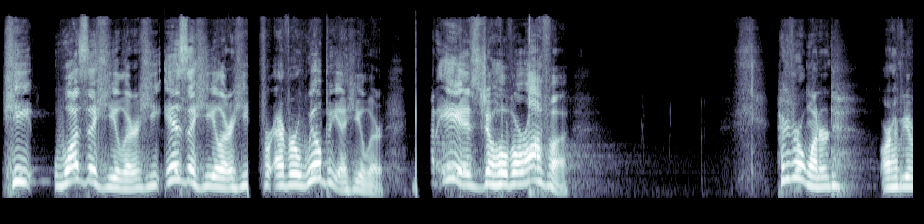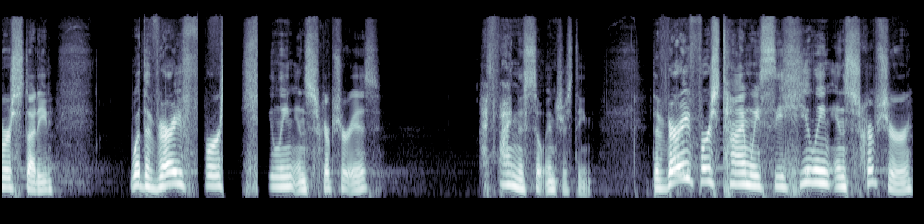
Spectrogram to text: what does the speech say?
He was a healer. He is a healer. He forever will be a healer. God is Jehovah Rapha. Have you ever wondered, or have you ever studied, what the very first healing in Scripture is? I find this so interesting. The very first time we see healing in Scripture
